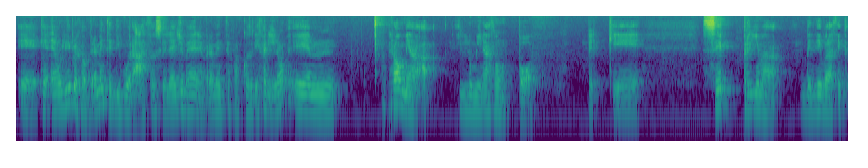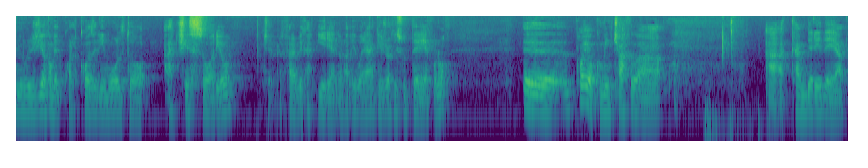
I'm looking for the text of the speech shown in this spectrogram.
che è un libro che ho veramente divorato, si legge bene, è veramente qualcosa di carino, e, ehm, però mi ha illuminato un po', perché se prima vedevo la tecnologia come qualcosa di molto accessorio, cioè per farvi capire non avevo neanche giochi sul telefono, eh, poi ho cominciato a, a cambiare idea,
